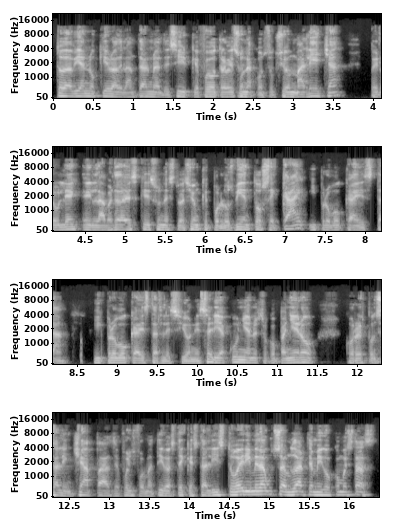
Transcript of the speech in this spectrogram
Todavía no quiero adelantarme al decir que fue otra vez una construcción mal hecha, pero eh, la verdad es que es una situación que por los vientos se cae y provoca esta y provoca estas lesiones. Sería Acuña, nuestro compañero corresponsal en Chiapas de Fuerza Informativa Azteca, está listo. Eri, me da gusto saludarte, amigo. ¿Cómo estás?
